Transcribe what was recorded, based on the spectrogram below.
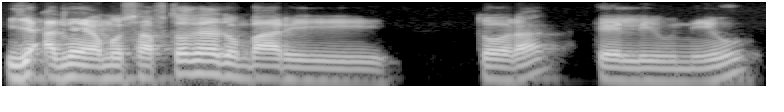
Για, ναι, όμως αυτό δεν θα τον πάρει τώρα, τέλη Ιουνίου.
